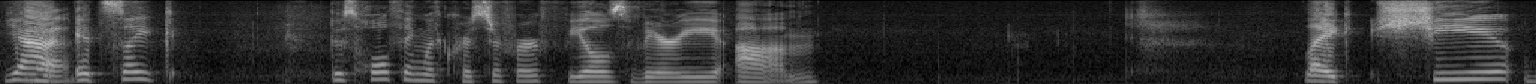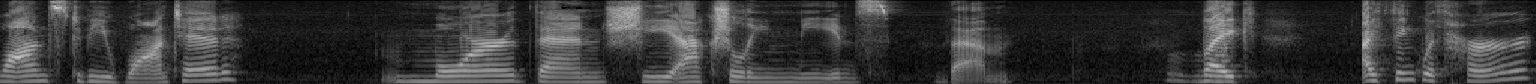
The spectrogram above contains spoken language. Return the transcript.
Yeah, Yeah. it's like this whole thing with Christopher feels very um like she wants to be wanted more than she actually needs them. Like I think with her,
